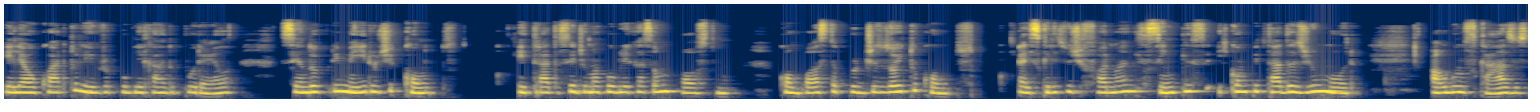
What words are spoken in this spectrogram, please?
Ele é o quarto livro publicado por ela, sendo o primeiro de contos, e trata-se de uma publicação póstuma, composta por 18 contos. É escrito de forma simples e com pitadas de humor. Alguns casos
